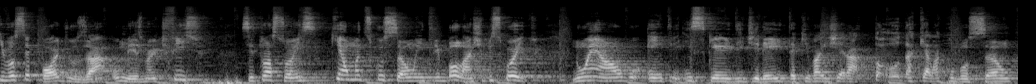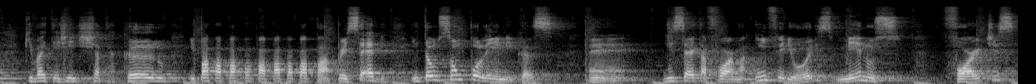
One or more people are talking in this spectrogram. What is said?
que você pode usar o mesmo artifício. Situações que é uma discussão entre bolacha e biscoito. Não é algo entre esquerda e direita que vai gerar toda aquela comoção, que vai ter gente te atacando e papapá, papapá, papapá. Percebe? Então são polêmicas é, de certa forma inferiores, menos fortes,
